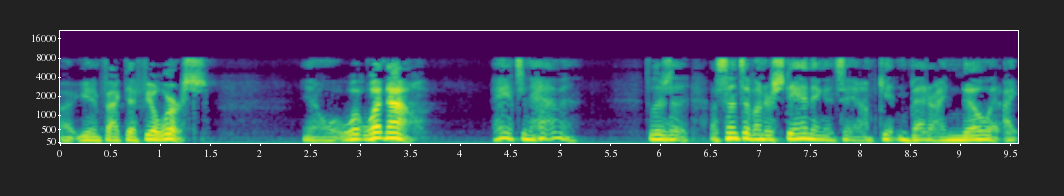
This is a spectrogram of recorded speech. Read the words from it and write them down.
Uh, in fact, I feel worse. You know, what, what now? Hey, it's in heaven. So there's a, a sense of understanding and saying, I'm getting better. I know it. I,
